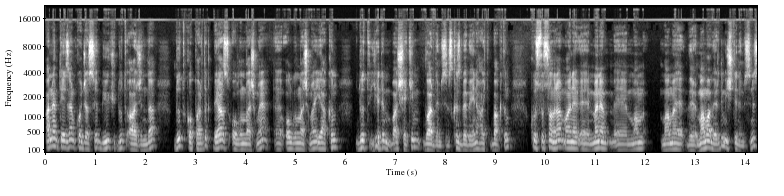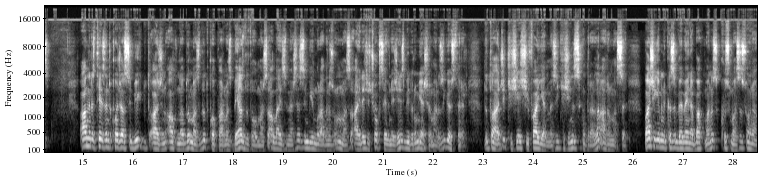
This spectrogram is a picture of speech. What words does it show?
annem teyzem kocası büyük dut ağacında dut kopardık, beyaz olgunlaşmaya, e, olgunlaşmaya yakın dut yedim başhekim var demişsiniz. Kız bebeğine baktım. Kustu sonra mane, e, mene, e, mam, mama, ver- mama verdim içti demişsiniz. Anneniz teyzenin kocası büyük dut ağacının altında durması, dut koparması, beyaz dut olması, Allah izin verirse sizin bir muradınız olması, ailece çok sevineceğiniz bir durum yaşamanızı gösterir. Dut ağacı kişiye şifa gelmesi, kişinin sıkıntılardan arınması. Başhekimin kızın bebeğine bakmanız, kusması, sonra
